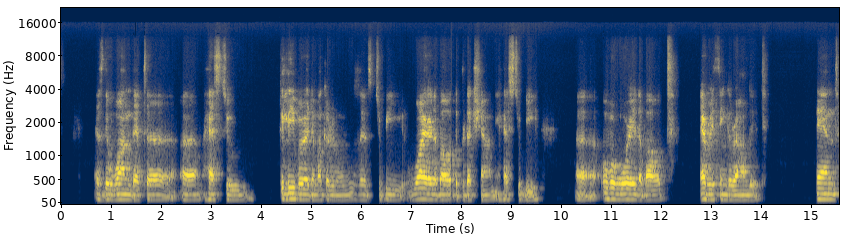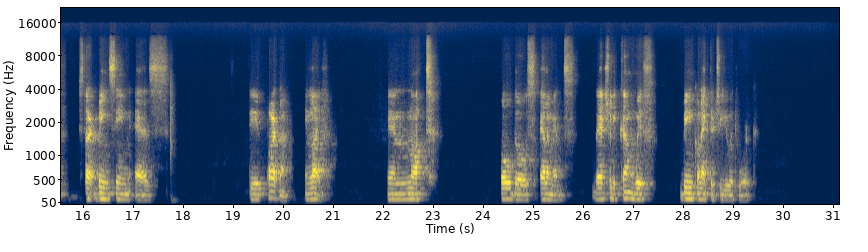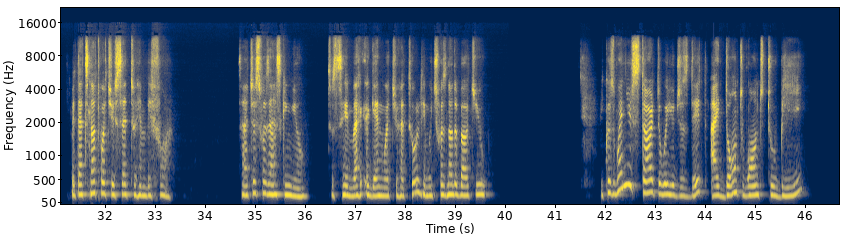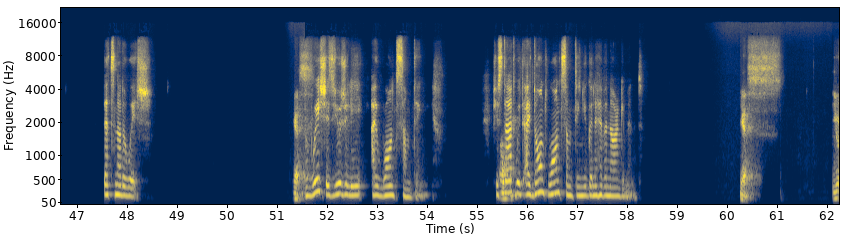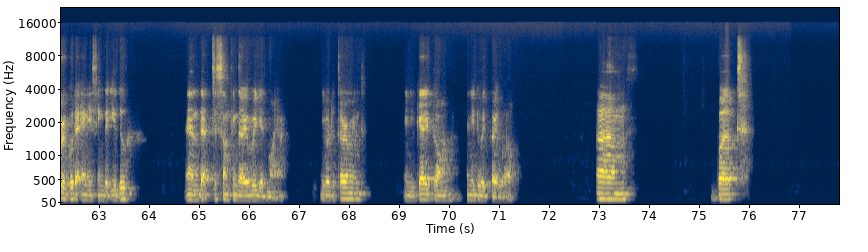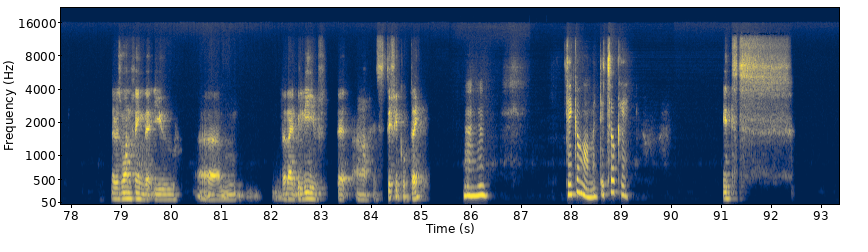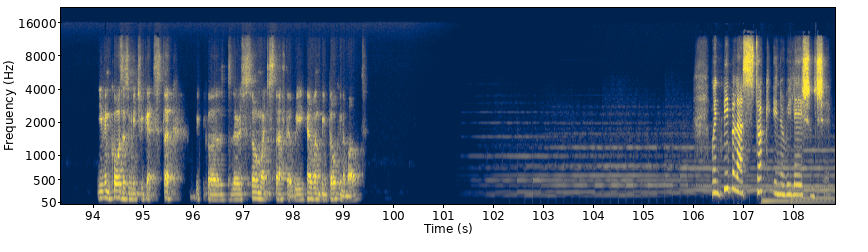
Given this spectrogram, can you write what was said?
as the one that uh, uh, has to deliver the macaroons, has to be wired about the production, it has to be uh, over worried about everything around it, and start being seen as the partner in life and not all those elements that actually come with being connected to you at work. But that's not what you said to him before. So I just was asking you to say back again what you had told him, which was not about you. Because when you start the way you just did, I don't want to be, that's not a wish. Yes. A wish is usually, I want something. If you start Okay. with, I don't want something, you're going to have an argument. Yes. You are good at anything that you do. And that is something that I really admire. You're determined and you get it done and you do it very well. Um, but there's one thing that you um, that I believe that uh, it's difficult, eh? Mhm. Take a moment, it's okay. it's even causes me to get stuck because there's so much stuff that we haven't been talking about. when people are stuck in a relationship,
